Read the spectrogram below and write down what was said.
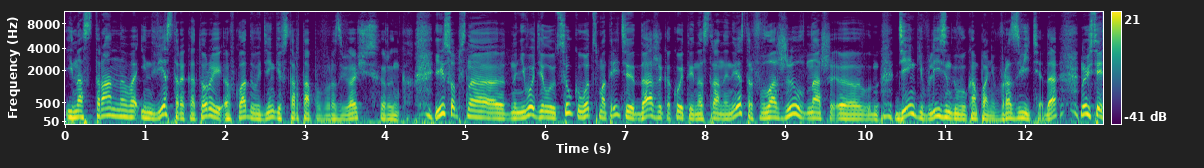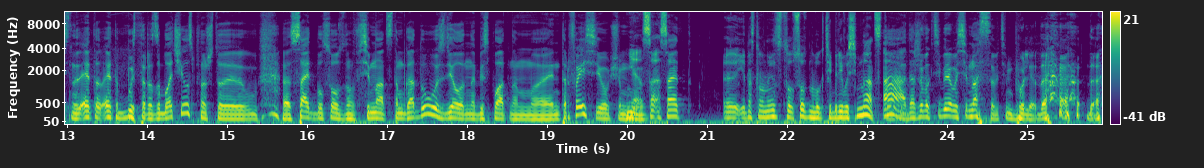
иностранного инвестора, который вкладывает деньги в стартапы в развивающихся рынках. И, собственно, на него делают ссылку. Вот смотрите, даже какой-то иностранный инвестор вложил наши э, деньги в лизинговую компанию, в развитие, да. Ну, естественно, это, это быстро разоблачилось, потому что э, сайт был создан в 2017 году, сделан на бесплатном э, интерфейсе, в общем... Нет, сайт Э, иностранный инвестор создан в октябре 18 А, даже в октябре 18 тем более, да. да.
